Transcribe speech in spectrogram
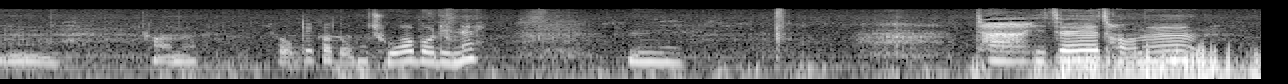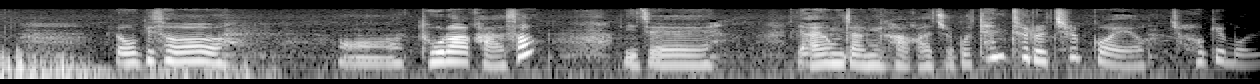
음, 여기가 너무 좋아버리네. 음. 자 이제 저는 여기서 어, 돌아가서 이제 야영장에 가가지고 텐트를 칠 거예요. 저기 멀리.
